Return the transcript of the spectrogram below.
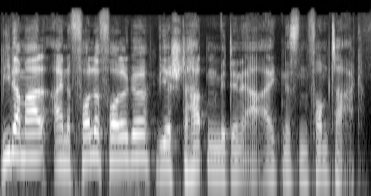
Wieder mal eine volle Folge. Wir starten mit den Ereignissen vom Tag. Tag.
